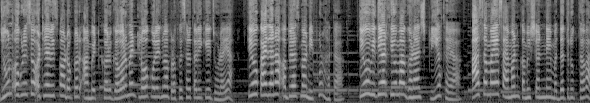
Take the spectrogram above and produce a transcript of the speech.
જૂન ઓગણીસો અઠ્યાવીસમાં ડોક્ટર આંબેડકર ગવર્મેન્ટ લો કોલેજમાં પ્રોફેસર તરીકે જોડાયા. તેઓ કાયદાના અભ્યાસમાં નિપુણ હતા. તેઓ વિદ્યાર્થીઓમાં ઘણા જ પ્રિય થયા. આ સમયે સાયમન કમિશનને મદદરૂપ થવા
